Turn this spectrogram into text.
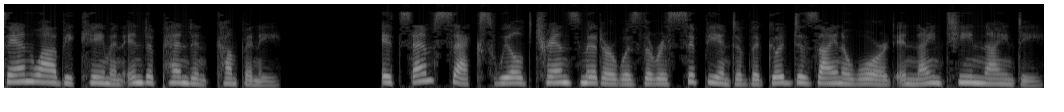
Sanwa became an independent company, its MSEX wheeled transmitter was the recipient of the Good Design Award in 1990.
